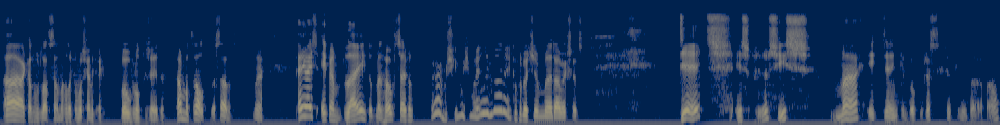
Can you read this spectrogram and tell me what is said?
Ah, ik had hem moeten laten staan. Dan had ik hem waarschijnlijk echt bovenop gezeten. Ah, matral. Daar staat het. Nou ja. Anyways, ik ben blij dat mijn hoofd zei van... Ja, misschien moet je maar heel even nadenken voordat je hem uh, daar wegzet. Dit is Russisch, maar ik denk, en dat bevestigt het inderdaad al.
